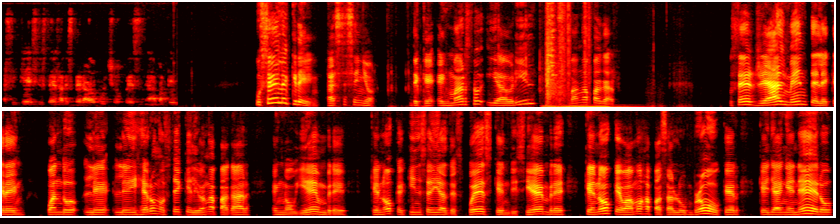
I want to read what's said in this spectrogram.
Así que si ustedes han esperado mucho, pues a partir... ¿Ustedes le creen a este señor de que en marzo y abril van a pagar? ¿Ustedes realmente le creen? Cuando le, le dijeron a usted que le iban a pagar en noviembre, que no, que 15 días después, que en diciembre, que no, que vamos a pasarlo un broker, que ya en enero,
